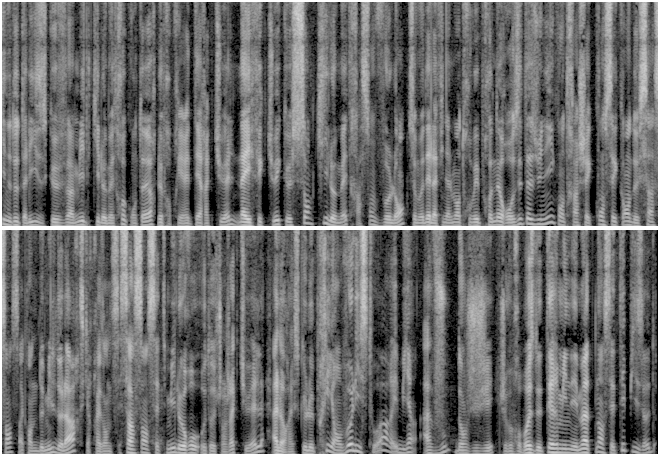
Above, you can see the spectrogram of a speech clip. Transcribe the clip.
qui ne totalise que 20 000 km au compteur. Le propriétaire actuel n'a effectué que 100 km à son volant. Ce modèle a finalement trouvé preneur aux États-Unis contre un chèque conséquent de 552 000 dollars, ce qui représente 507 000 euros au taux de change actuel. Alors, est-ce que le prix en vaut l'histoire? Eh bien, à vous d'en juger. Je vous propose de terminer maintenant cet épisode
